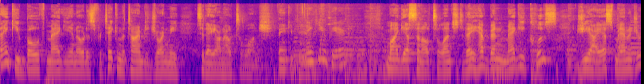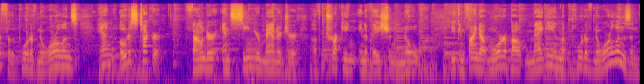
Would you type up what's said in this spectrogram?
Thank you both, Maggie and Otis, for taking the time to join me today on Out to Lunch. Thank you, Peter. Thank you, Peter. My guests on Out to Lunch today have been Maggie Cluse, GIS Manager for the Port of New Orleans, and Otis Tucker, founder and senior manager of Trucking Innovation NOLA. You can find out more about Maggie and the Port of New Orleans and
